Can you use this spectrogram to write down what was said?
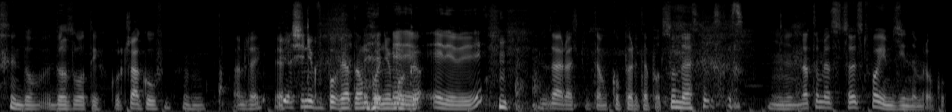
do, do złotych kurczaków. Andrzej? wiesz? Ja się nie wypowiadam, bo nie mogę. Zaraz ci tam kopertę podsunę. Natomiast co jest twoim zinem roku?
